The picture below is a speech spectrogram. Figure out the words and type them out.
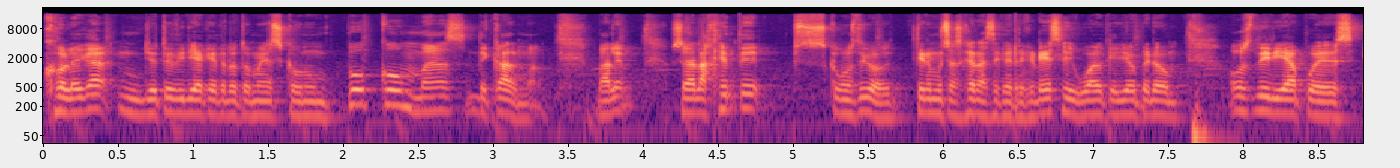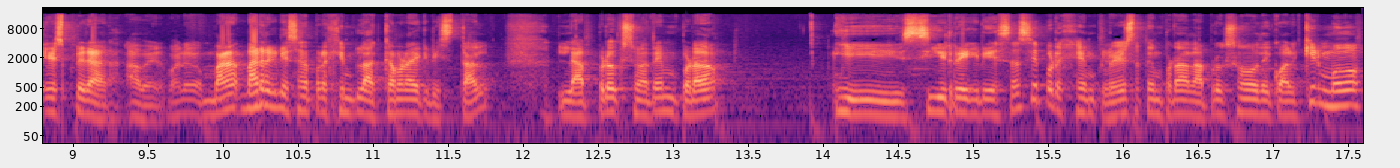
colega, yo te diría que te lo tomes con un poco más de calma, ¿vale? O sea, la gente, pues, como os digo, tiene muchas ganas de que regrese, igual que yo, pero os diría pues esperar a ver, ¿vale? Va, a regresar, por ejemplo, a Cámara de Cristal la próxima temporada. Y si regresase, por ejemplo, esta temporada, la próxima, de cualquier modo,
